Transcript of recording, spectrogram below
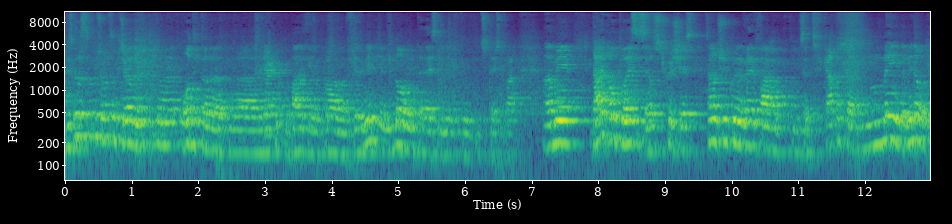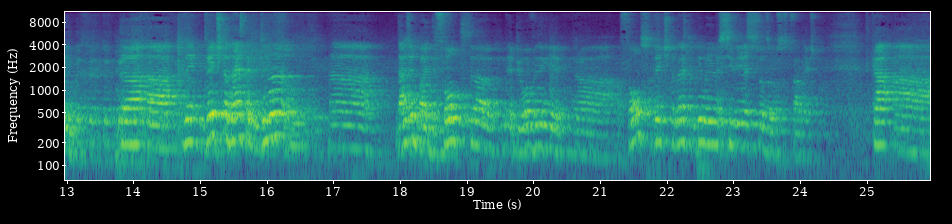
виждал съм, защото съм чел да на одита на, на няколко банки на фирми, е много интересно, като четеш това. Ами, да, е толкова SSL, всичко е 6. Само, че никой не веде това сертификата, мен да миналата им. Да, а, 2014 година, а, даже by default а, е било винаги false. 2014 година има CVS свързано с това нещо. Така, а,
